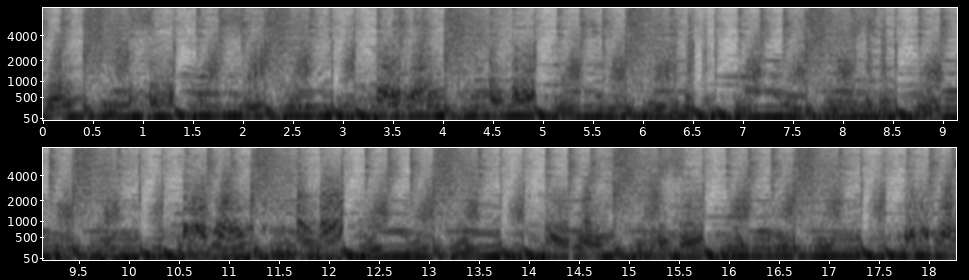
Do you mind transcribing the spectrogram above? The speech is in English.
We'll Thank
